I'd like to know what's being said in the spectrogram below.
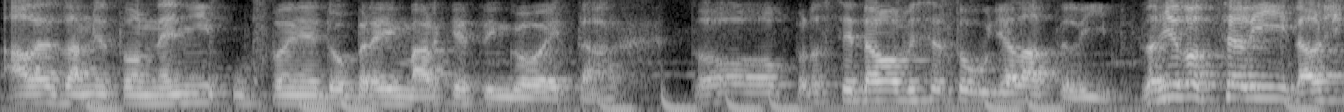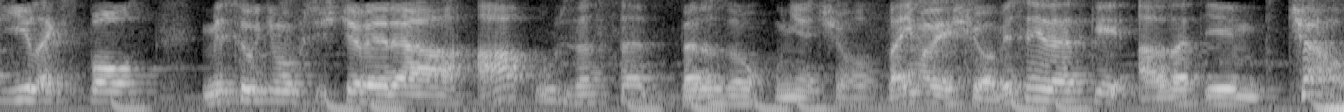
ale za mě to není úplně dobrý marketingový tah. To prostě dalo by se to udělat líp. Za mě to celý, další díl Exposed, my se uvidíme příště videa a už zase brzo u něčeho zajímavějšího. Vy se mějte hezky a zatím čau!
